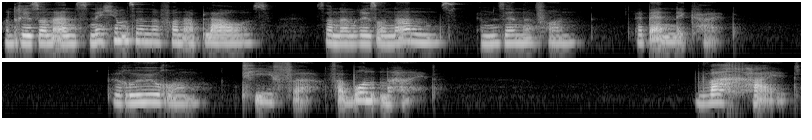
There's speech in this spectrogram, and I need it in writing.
Und Resonanz nicht im Sinne von Applaus, sondern Resonanz im Sinne von Lebendigkeit, Berührung, Tiefe, Verbundenheit, Wachheit,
